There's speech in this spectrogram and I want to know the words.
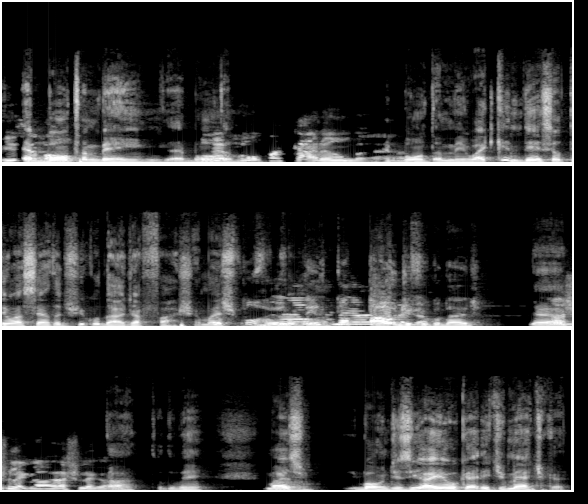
Isso é, é bom. bom. também. É bom. É bom pra caramba. É bom também. O I Can Dance eu tenho uma certa dificuldade, a faixa, mas. Porra, eu tenho total dificuldade. É, eu acho legal, eu acho legal. Tá, tudo bem. Mas, bom, dizia eu que era aritmética.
